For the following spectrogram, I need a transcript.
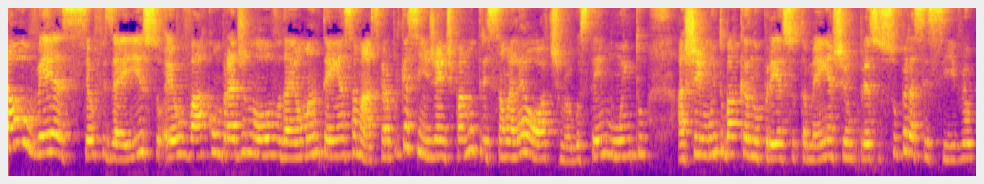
Talvez, se eu fizer isso, eu vá comprar de novo, daí eu mantenho essa máscara. Porque assim, gente, para nutrição ela é ótima, eu gostei muito, achei muito bacana o preço também, achei um preço super acessível.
